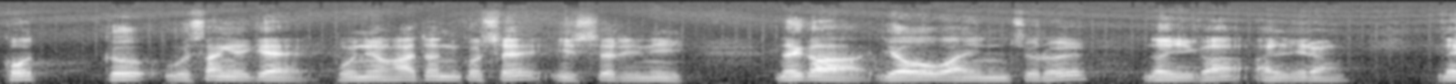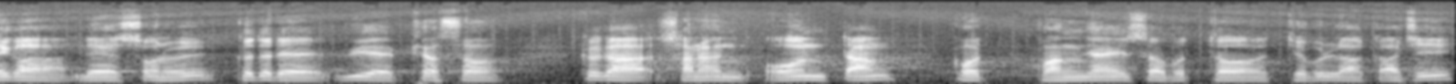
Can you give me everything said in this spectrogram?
곧 그 우상에게 분영하던 곳에 있으리니 내가 여호와인 줄을 너희가 알리라. 내가 내 손을 그들의 위에 펴서 그가 사는 온 땅 곧 광야에서부터 디블라까지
